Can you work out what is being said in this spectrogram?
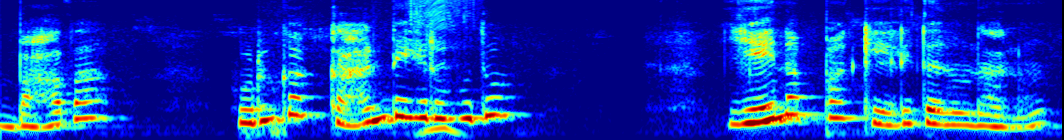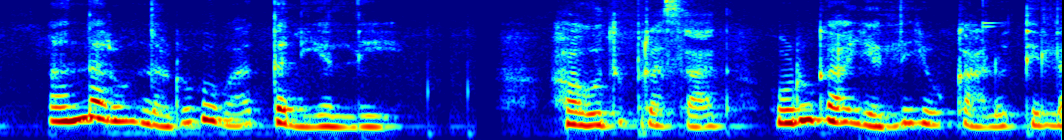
ಭಾವ, ಹುಡುಗ ಕಾಣದೇ ಇರುವುದು? ಏನಪ್ಪ ಕೇಳಿದನು ನಾನು ಅಂದರು ನಡುಗುವ ತನಿಯಲ್ಲಿ. ಹೌದು ಪ್ರಸಾದ್, ಹುಡುಗ ಎಲ್ಲಿಯೂ ಕಾಣುತ್ತಿಲ್ಲ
